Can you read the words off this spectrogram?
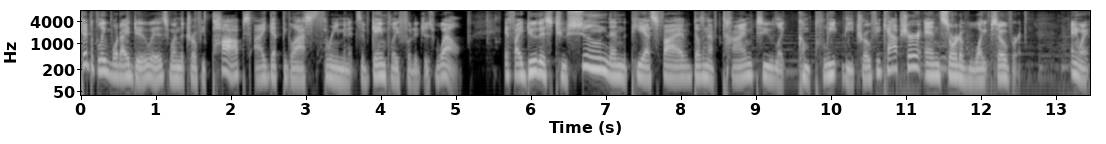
typically what I do is when the trophy pops, I get the last three minutes of gameplay footage as well if I do this too soon, then the PS5 doesn't have time to like complete the trophy capture and sort of wipes over it. Anyway,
